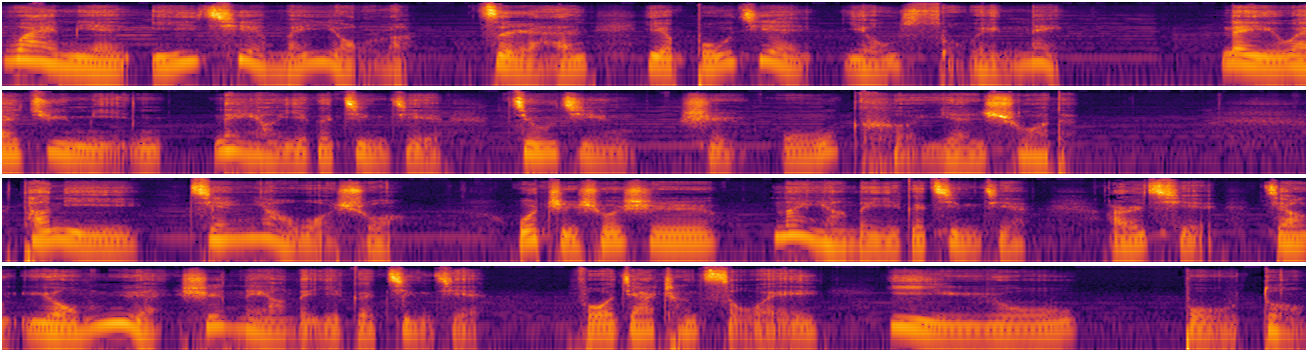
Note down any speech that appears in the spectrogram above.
外面一切没有了，自然也不见有所谓内。内外俱泯那样一个境界，究竟？是无可言说的。倘你坚要我说，我只说是那样的一个境界，而且将永远是那样的一个境界。佛家称此为一如不动。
